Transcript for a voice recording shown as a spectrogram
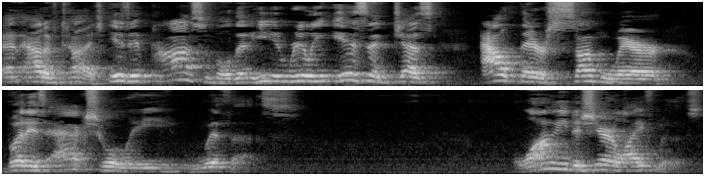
and out of touch, is it possible that He really isn't just out there somewhere, but is actually with us? Longing to share life with us.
